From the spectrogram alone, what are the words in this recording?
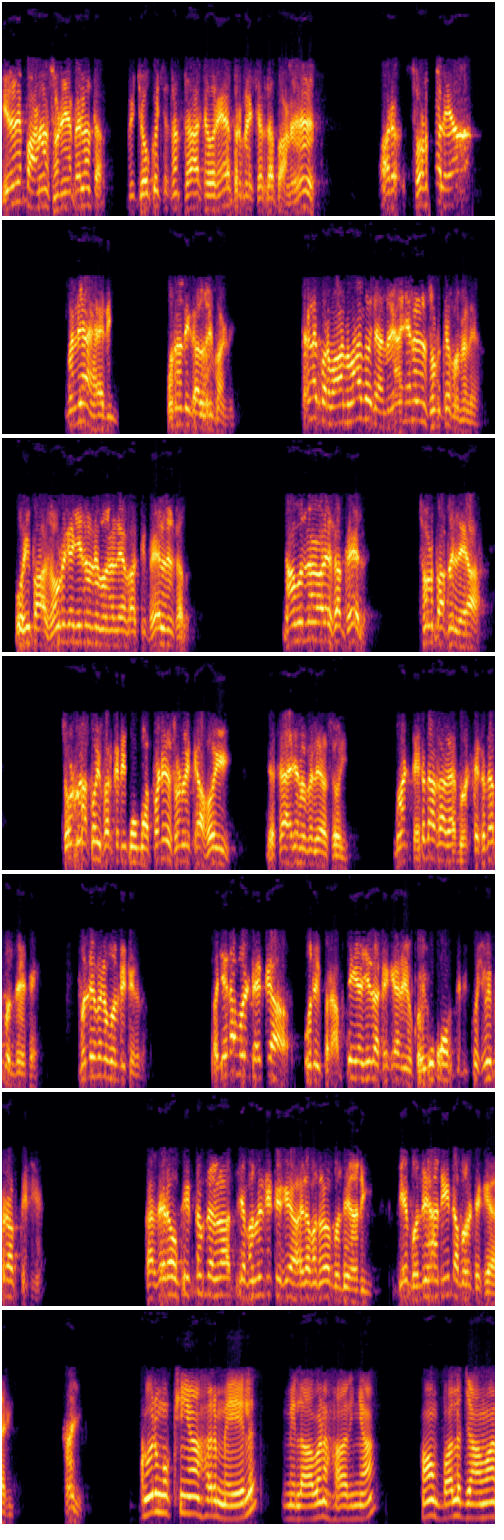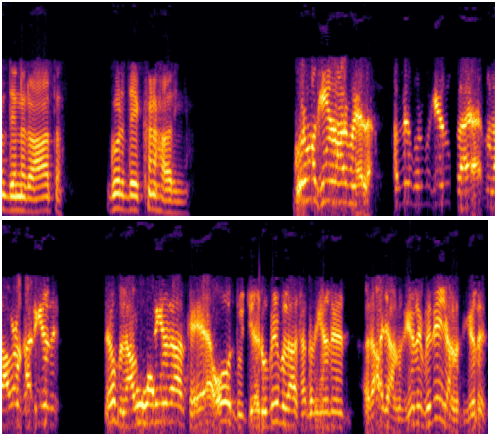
ਜਿਨ੍ਹਾਂ ਨੇ ਪਾਣਾ ਸੁਣਿਆ ਪਹਿਲਾਂ ਤਾਂ ਵੀ ਜੋ ਕੁਝ ਸੰਸਾਰ 'ਚ ਹੋ ਰਿਹਾ ਪਰਮੇਸ਼ਰ ਦਾ ਪਾਣਾ। ਔਰ ਸੁਣ ਤਾਂ ਲਿਆ ਮੰਨਿਆ ਹੈ ਨਹੀਂ। ਉਹਨਾਂ ਦੀ ਗੱਲ ਨਹੀਂ ਬਣਨੀ। ਕਹਿੰਦੇ ਕੁਰਬਾਨ ਉਹਨਾਂ ਤੋਂ ਜਾਂਦੇ ਆ ਜਿਨ੍ਹਾਂ ਨੇ ਸੁਣ ਕੇ ਮੰਨ ਲਿਆ। ਉਹੀ ਪਾਸ ਹੋਣਗੇ ਜਿਹਨਾਂ ਨੇ ਮੰਨ ਲਿਆ, ਬਾਕੀ ਫੇਲ ਨੇ ਸਭ। ਨਾ ਮੰਨਣ ਵਾਲੇ ਸਭ ਫੇਲ। ਸੁਣ ਪਾਪੇ ਲਿਆ। ਸੁਣਨਾ ਕੋਈ ਫ਼ਰਕ ਨਹੀਂ ਪੈਂਦਾ। ਪੜ੍ਹੇ, ਸੁਣੇ, ਕਿਆ ਹੋਈ। ਜੇ ਸਹਿਜ ਨੂੰ ਮਿਲਿਆ, ਸੋਈ। ਮਨ ਟਿਕਦਾ ਕਹਦਾ ਮਨ ਟਿਕਦਾ ਬੰਦੇ ਤੇ। ਬੰਦੇ ਮੈਨੂੰ ਮਨ ਨਹੀਂ ਟਿਕਦਾ। ਜਿਹਦਾ ਮਨ ਟੇਕਿਆ, ਉਹਦੀ ਪ੍ਰਾਪਤੀ ਹੈ। ਜਿਹਦਾ ਟਿਕਿਆ ਨਹੀਂ, ਉਹ ਕੋਈ ਵੀ ਪ੍ਰਾਪਤੀ ਨਹੀਂ ਕੁਝ ਵੀ ਪ੍ਰਾਪਤੀ ਨਹੀਂ ਕਰਦੇ ਰਹੋ ਕੀਰਤਨ ਦੇ ਨਾਲ ਜੇ ਮਨ ਨਹੀਂ ਟਿਕਿਆ ਇਹਦਾ ਮਤਲਬ ਬੰਦਿਆ ਨਹੀਂ ਜੇ ਬੰਦਿਆ ਨਹੀਂ ਤਾਂ ਮਨ ਟਿਕਿਆ ਨਹੀਂ ਹਾਂਜੀ। ਗੁਰਮੁਖੀਆਂ ਹਰ ਮੇਲ ਮਿਲਾਵਣ ਹਾਰੀਆਂ ਹਉ ਬਲ ਜਾਵਾਂ ਦਿਨ ਰਾਤ ਗੁਰ ਦੇਖਣ ਹਾਰੀਆਂ। ਗੁਰਮੁਖੀਆਂ ਨਾਲ ਮੇਲ ਅੱਗੇ ਗੁਰਮੁਖੀਆਂ ਨੂੰ ਬੁਲਾਇਆ ਮਿਲਾਵਣ ਹਾਰੀਆਂ ਨੇ। ਤੇ ਉਹ ਮਿਲਾਵਣ ਹਾਰੀਆਂ ਦਾ ਅਰਥ ਹੈ ਉਹ ਦੂਜੇ ਨੂੰ ਵੀ ਬੁਲਾ ਸਕਦੀਆਂ ਨੇ ਰਾਹ ਜਾਣਦੀਆਂ ਨੇ ਵਿਧੀ ਜਾਣਦੀਆਂ ਨੇ।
